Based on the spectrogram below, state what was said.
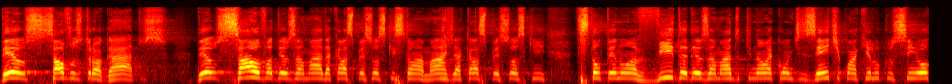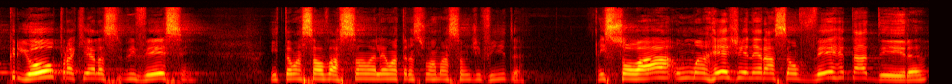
Deus, salva os drogados. Deus salva, Deus amado, aquelas pessoas que estão à margem, aquelas pessoas que estão tendo uma vida, Deus amado, que não é condizente com aquilo que o Senhor criou para que elas vivessem. Então a salvação ela é uma transformação de vida. E só há uma regeneração verdadeira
